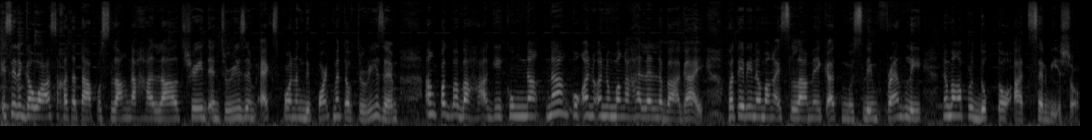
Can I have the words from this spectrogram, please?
Isinagawa sa katatapos lang na Halal Trade and Tourism Expo ng Department of Tourism ang pagbabahagi kung na, ng kung ano-ano mga halal na bagay, pati rin ng mga Islamic at Muslim-friendly na mga produkto at serbisyo.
